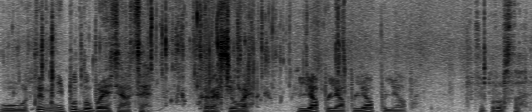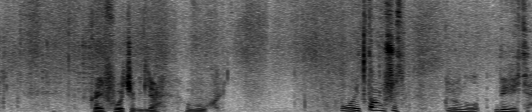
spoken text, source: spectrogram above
О, це мені подобається оце карасьове. Ляп-ляп-ляп-ляп. Це просто кайфочок для вух. Ой, там щось клюнуло. Дивіться.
